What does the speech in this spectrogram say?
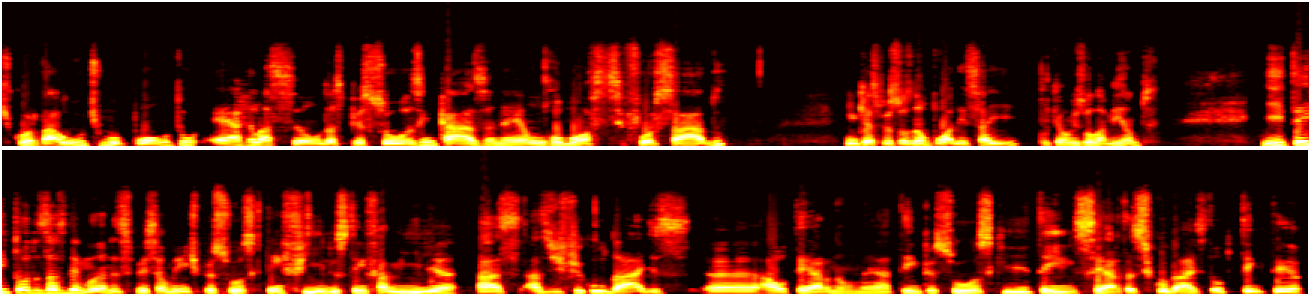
te cortar, o último ponto é a relação das pessoas em casa, né? Um home office forçado, em que as pessoas não podem sair, porque é um isolamento. E tem todas as demandas, especialmente pessoas que têm filhos, têm família, as, as dificuldades uh, alternam, né? Tem pessoas que têm certas dificuldades. Então, tu tem que ter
